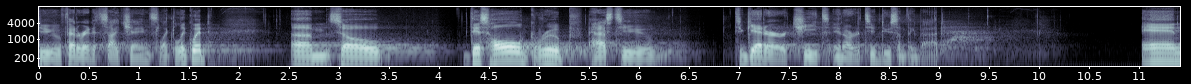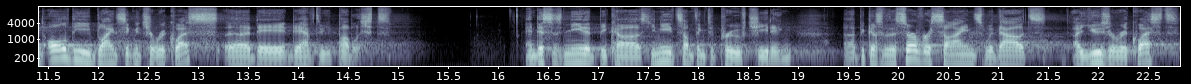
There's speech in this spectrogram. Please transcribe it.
to federated sidechains like Liquid. Um, so this whole group has to together cheat in order to do something bad. And all the blind signature requests, uh, they, they have to be published. And this is needed because you need something to prove cheating. Uh, because if the server signs without a user request,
